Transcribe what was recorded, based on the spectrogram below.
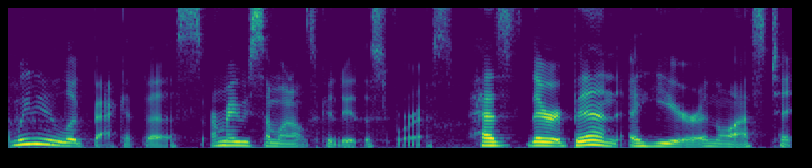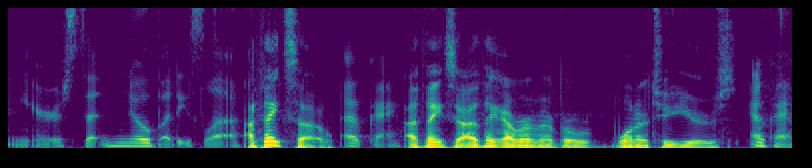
We need to look back at this, or maybe someone else could do this for us. Has there been a year in the last ten years that nobody's left? I think so. Okay. I think so. I think I remember one or two years. Okay.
